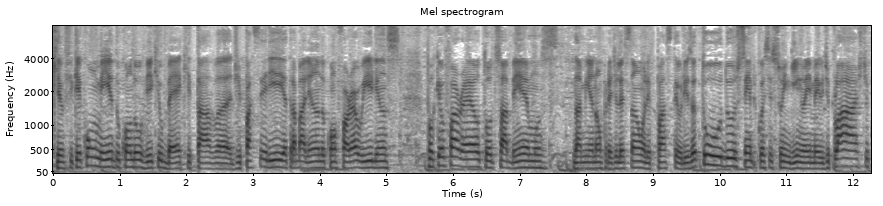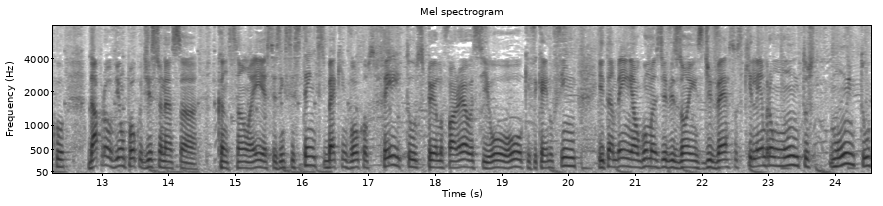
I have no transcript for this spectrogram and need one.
que eu fiquei com medo quando ouvi que o Beck estava de parceria, trabalhando com Pharrell Williams, porque o Pharrell, todos sabemos, da minha não predileção, ele pasteuriza tudo, sempre com esse swinguinho aí meio de plástico. Dá pra ouvir um pouco disso nessa canção aí, esses insistentes backing vocals feitos pelo Pharrell, esse o, o que fica aí no fim, e também algumas divisões diversos que lembram muito, muito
